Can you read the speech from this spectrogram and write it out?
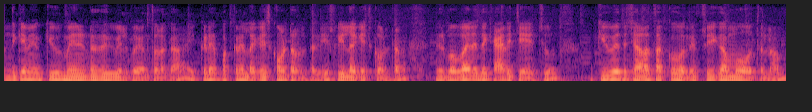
అందుకే మేము క్యూ మెయిన్ ఎంట్రన్స్ దగ్గరికి వెళ్ళిపోయాం త్వరగా. ఇక్కడే పక్కనే లగేజ్ కౌంటర్ ఉంటుంది. Free luggage counter. మీరు మొబైల్ అయితే క్యారీ చేయొచ్చు. క్యూ అయితే చాలా తక్కువ ఉంది. ఫ్రీగా మూవ్ అవుతున్నాం.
